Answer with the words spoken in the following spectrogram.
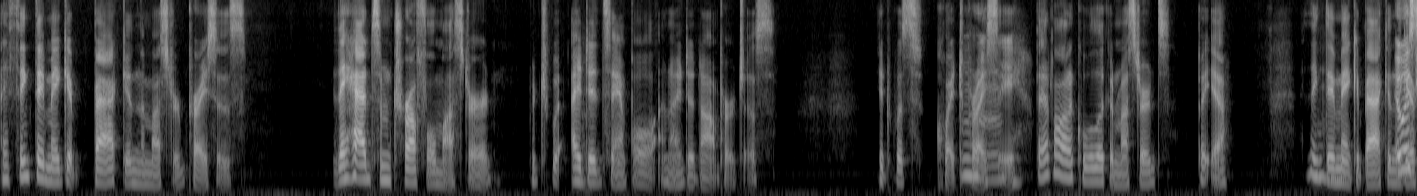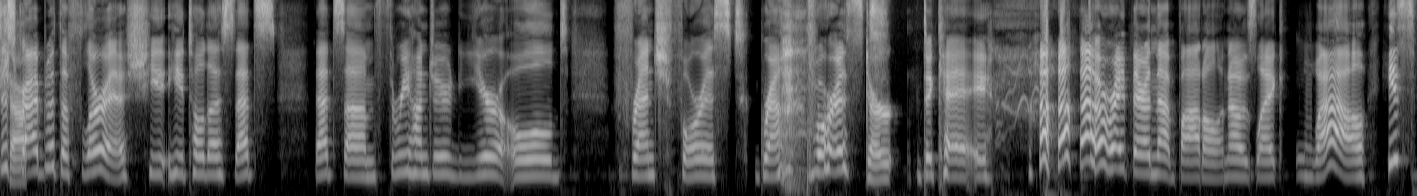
I think they make it back in the mustard prices. They had some truffle mustard, which I did sample and I did not purchase. It was quite pricey. They had a lot of cool looking mustards, but yeah, I think they make it back in the it was gift shop. described with a flourish. He he told us that's that's um three hundred year old French forest ground forest Dirt. Decay. right there in that bottle and I was like, "Wow, he's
